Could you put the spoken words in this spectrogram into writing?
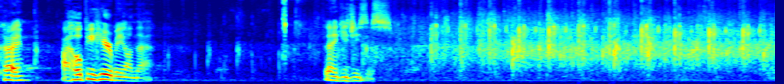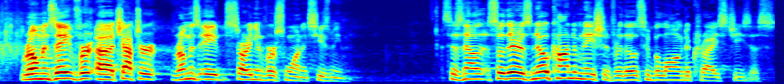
Okay? I hope you hear me on that. Thank you, Jesus. Romans 8, uh, chapter, Romans 8, starting in verse 1, excuse me. It says, Now, so there is no condemnation for those who belong to Christ Jesus.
